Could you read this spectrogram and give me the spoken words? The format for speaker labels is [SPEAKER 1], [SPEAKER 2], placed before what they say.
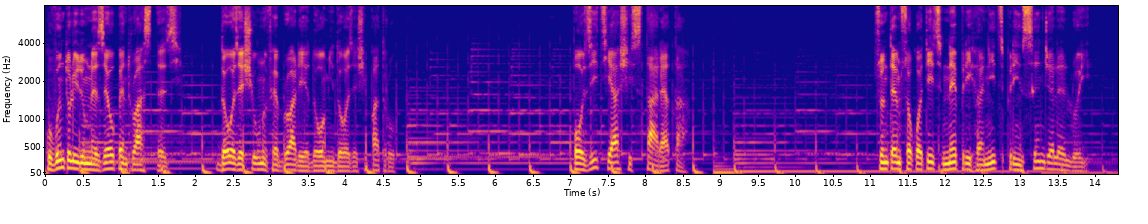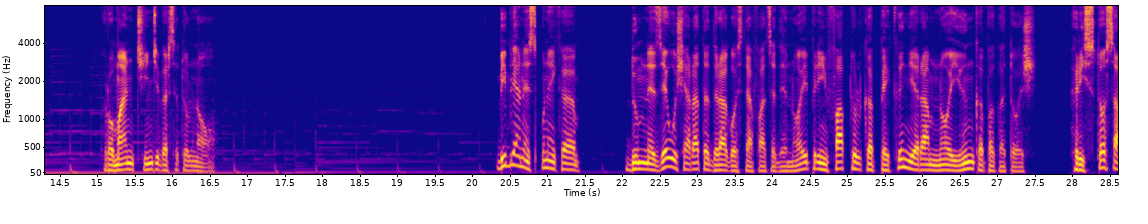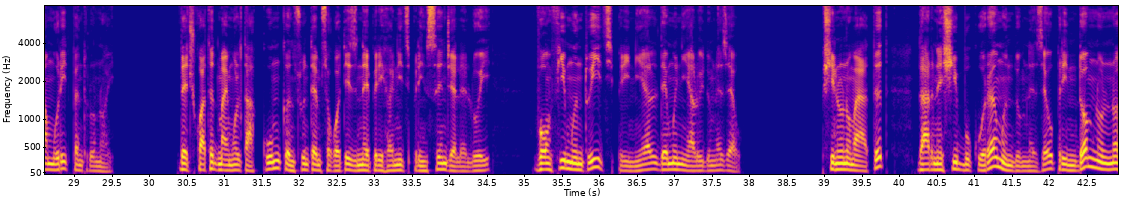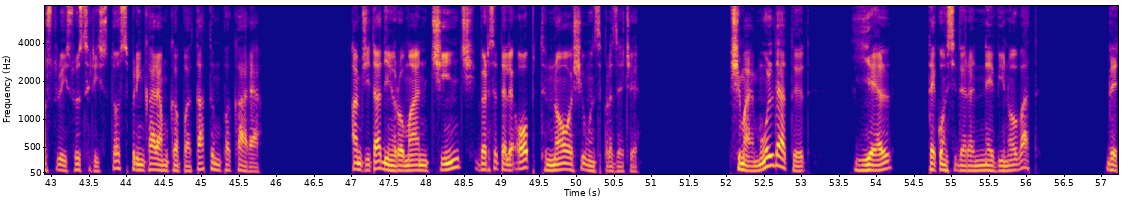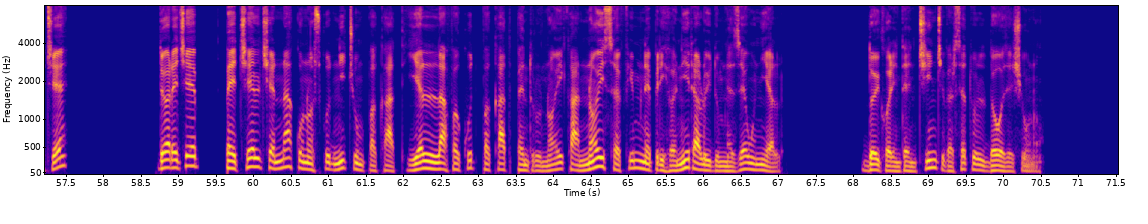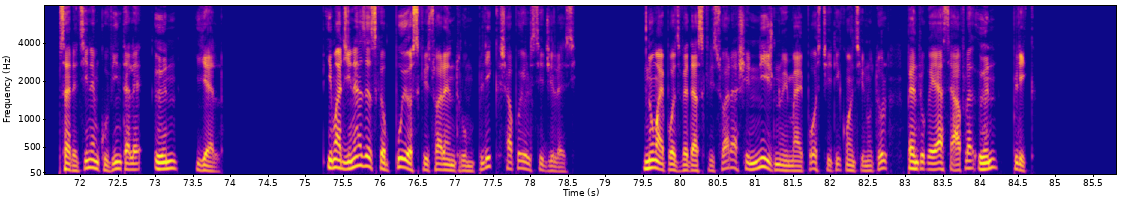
[SPEAKER 1] Cuvântul lui Dumnezeu pentru astăzi, 21 februarie 2024. Poziția și starea ta. Suntem socotiți neprihăniți prin sângele lui. Roman 5, versetul 9. Biblia ne spune că Dumnezeu își arată dragostea față de noi prin faptul că pe când eram noi încă păcătoși, Hristos a murit pentru noi. Deci cu atât mai mult acum când suntem socotiți neprihăniți prin sângele Lui, vom fi mântuiți prin El de mânia lui Dumnezeu. Și nu numai atât, dar ne și bucurăm în Dumnezeu prin Domnul nostru Isus Hristos, prin care am căpătat împăcarea. Am citat din Roman 5, versetele 8, 9 și 11. Și mai mult de atât, El te consideră nevinovat. De ce? Deoarece pe cel ce n-a cunoscut niciun păcat, El l-a făcut păcat pentru noi, ca noi să fim neprihănirea lui Dumnezeu în El. 2 Corinteni 5, versetul 21. Să reținem cuvintele în El. Imaginează-ți că pui o scrisoare într-un plic și apoi îl sigilezi. Nu mai poți vedea scrisoarea și nici nu-i mai poți citi conținutul pentru că ea se află în plic.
